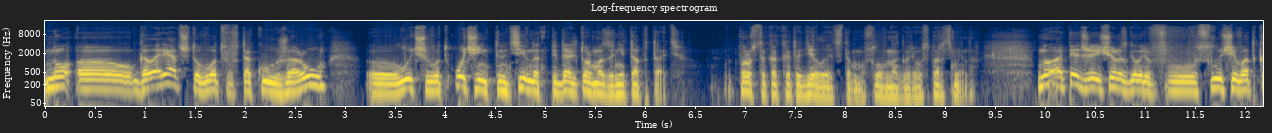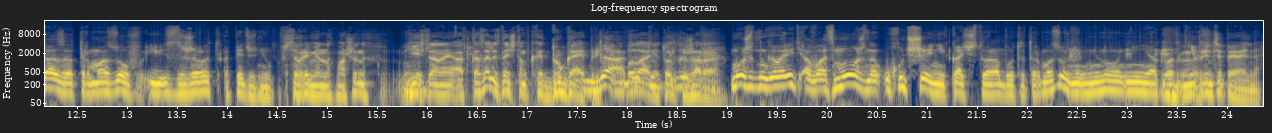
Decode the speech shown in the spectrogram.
Но э, говорят, что вот в такую жару э, лучше вот очень интенсивно педаль тормоза не топтать просто как это делается, там, условно говоря, у спортсменов. Но, опять же, еще раз говорю, в случае отказа от тормозов из-за жары, опять же, не В современных машинах, если они отказали, значит, там какая-то другая причина да, была, а не только жара. Можно говорить о, возможно, ухудшении качества работы тормозов, но не, не от Не принципиально.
